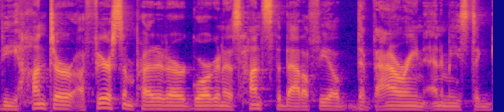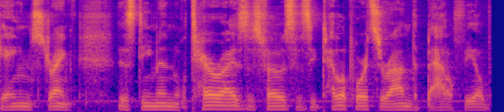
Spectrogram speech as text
the Hunter, a fearsome predator. Gorgonus hunts the battlefield, devouring enemies to gain strength. This demon will terrorize his foes as he teleports around the battlefield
